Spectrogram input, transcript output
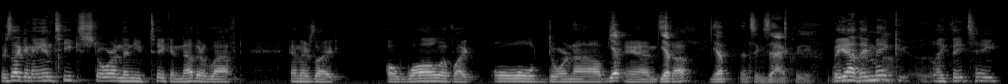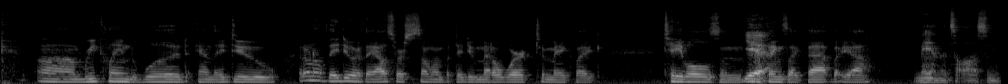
there's like an antique store, and then you take another left, and there's like a wall of like old doorknobs Yep, and yep. stuff. Yep, that's exactly. But yeah, they make about. like they take um, reclaimed wood and they do. I don't know if they do or if they outsource to someone, but they do metal work to make like tables and, and things like that. But yeah, Man, that's awesome.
